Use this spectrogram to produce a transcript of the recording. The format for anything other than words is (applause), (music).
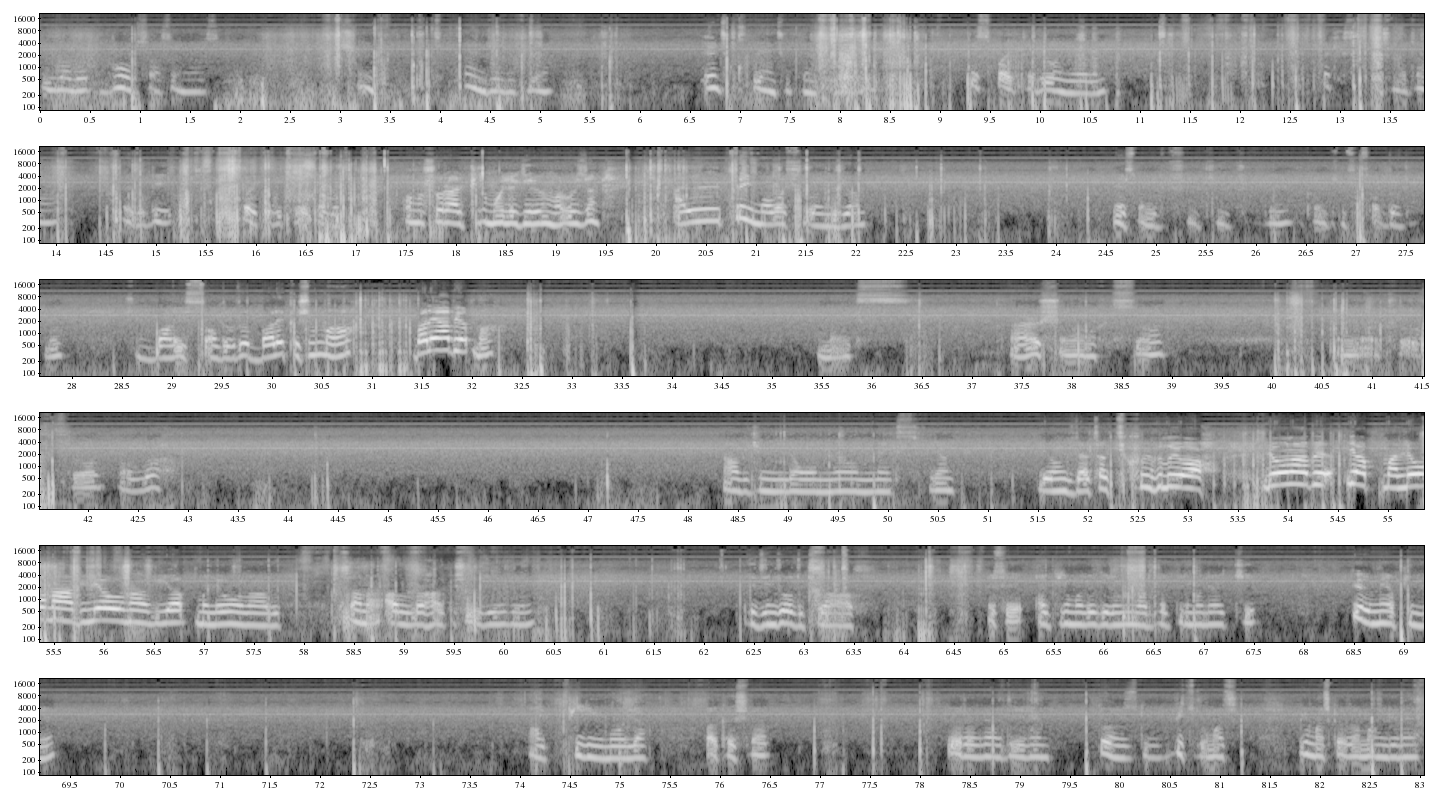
sizlerle Brawl Stars oynuyoruz. Şimdi öncelikle en çok en çok en çok ve Spike'la bir oynayalım. Peki sıkışmadan böyle bir Spike'la bir bakalım. Ondan sonra El Primo ile görevim var. O yüzden El Primo başla oynayacağım. Neyse iki iki Bakalım kimse saldıracak mı? Bale saldırdı. Bale kaşınma. Bale abi yapma. Max. Her şunu kısın. Allah. Abicim Leon, Leon, Max falan. Leon güzel taktik uyguluyor. Leon abi yapma Leon abi Leon abi yapma Leon abi. Sana Allah arkadaşlar dilerim. Yedinci olduk ya. Neyse El Primo ile görevim vardı. El Primo ile iki görevimi yapayım ya. El arkadaşlar görevler diyelim. Gördüğünüz gibi bir tur maç bir maç kazanmam gene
